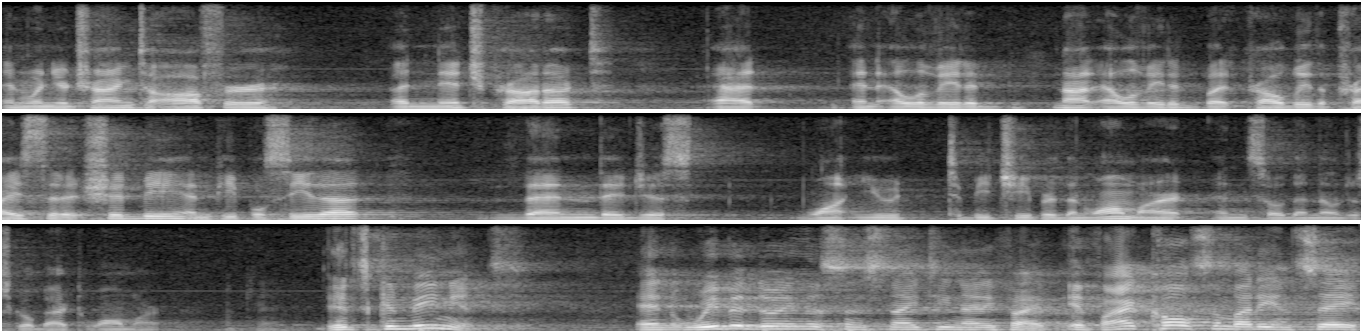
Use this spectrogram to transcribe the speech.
And when you're trying to offer a niche product at an elevated, not elevated, but probably the price that it should be, and people see that, then they just want you to be cheaper than Walmart, and so then they'll just go back to Walmart. Okay. It's convenience. And we've been doing this since 1995. If I call somebody and say,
